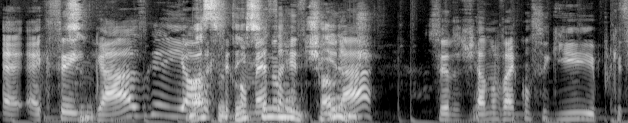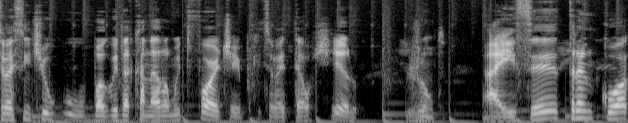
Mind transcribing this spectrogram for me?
É, é que você engasga e a hora Nossa, que você começa a respirar, challenge? você já não vai conseguir, porque você vai sentir o, o bagulho da canela muito forte aí, porque você vai ter o cheiro junto. Aí você trancou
